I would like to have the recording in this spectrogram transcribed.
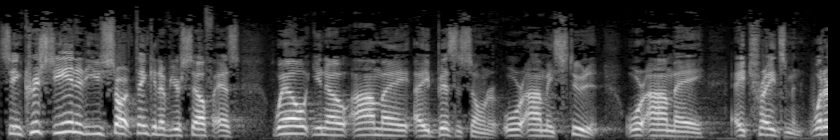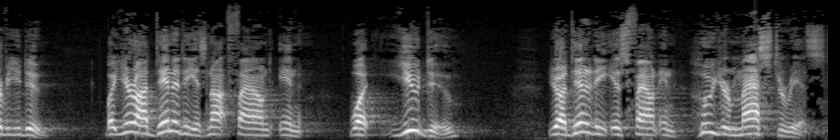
See, in Christianity, you start thinking of yourself as, well, you know, I'm a, a business owner, or I'm a student, or I'm a, a tradesman, whatever you do. But your identity is not found in what you do. Your identity is found in who your master is.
